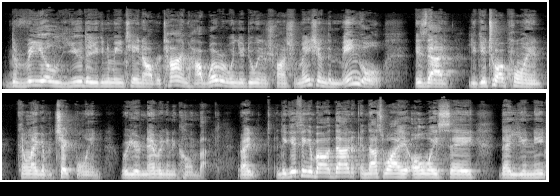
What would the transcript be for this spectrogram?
the real you that you're to maintain over time. However, when you're doing a transformation, the main goal is that you get to a point, kind of like a checkpoint, where you're never going to come back, right? And the good thing about that, and that's why I always say that you need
